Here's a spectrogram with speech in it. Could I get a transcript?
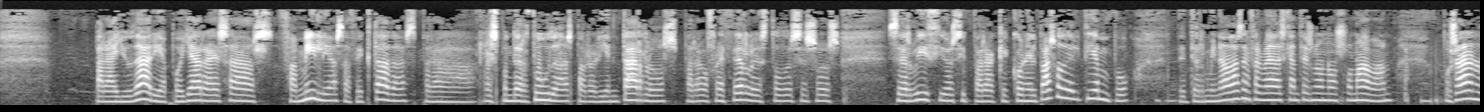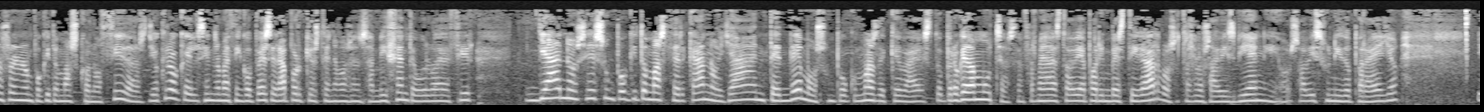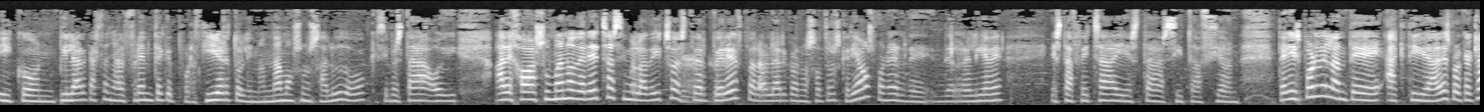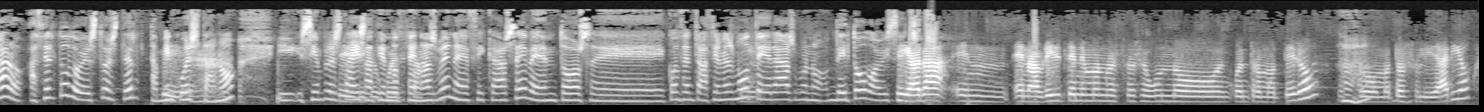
para ayudar y apoyar a esas familias afectadas, para responder dudas, para orientarlos, para ofrecerles todos esos servicios y para que con el paso del tiempo determinadas enfermedades que antes no nos sonaban, pues ahora nos suenen un poquito más conocidas. Yo creo que el síndrome 5P será porque os tenemos en San Vicente, vuelvo a decir, ya nos es un poquito más cercano, ya entendemos un poco más de qué va esto. Pero quedan muchas enfermedades todavía por investigar, vosotros lo sabéis bien y os habéis unido para ello. Y con Pilar Castaña al frente, que por cierto le mandamos un saludo, que siempre está hoy, ha dejado a su mano derecha, si me lo ha dicho, Esther Pérez, para hablar con nosotros. Queríamos poner de, de relieve esta fecha y esta situación. Tenéis por delante actividades, porque claro, hacer todo esto, Esther, también Sí. cuesta, ¿no? Y siempre estáis haciendo cuesta. cenas benéficas, eventos, eh, concentraciones moteras, bueno, de todo habéis Sí, hecho. ahora en, en abril tenemos nuestro segundo encuentro motero, nuestro Ajá. motor solidario.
